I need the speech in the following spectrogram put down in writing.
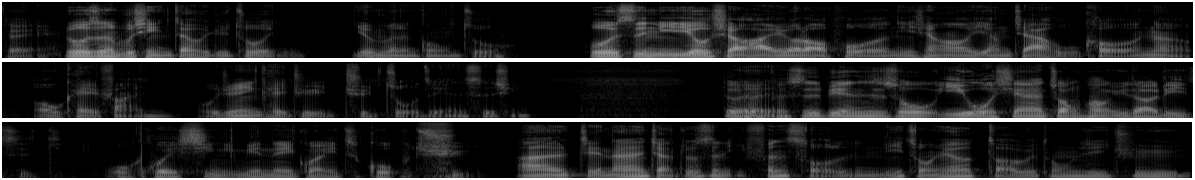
对，如果真的不行，你再回去做原本的工作，或者是你有小孩有老婆，你想要养家糊口，那 OK fine，我觉得你可以去去做这件事情。对，对可是变成是说，以我现在状况遇到例子，我会心里面那一关一直过不去。啊，简单来讲，就是你分手了，你总要找个东西去，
